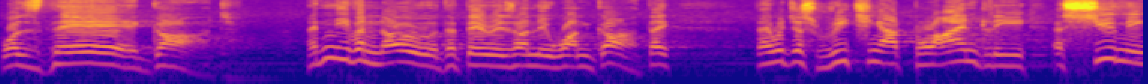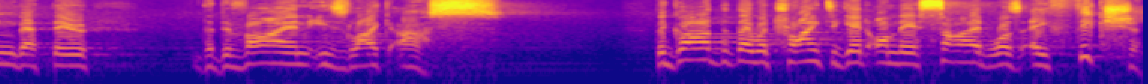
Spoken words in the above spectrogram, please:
was their God. They didn't even know that there is only one God. They, they were just reaching out blindly, assuming that they're the divine is like us. The God that they were trying to get on their side was a fiction.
